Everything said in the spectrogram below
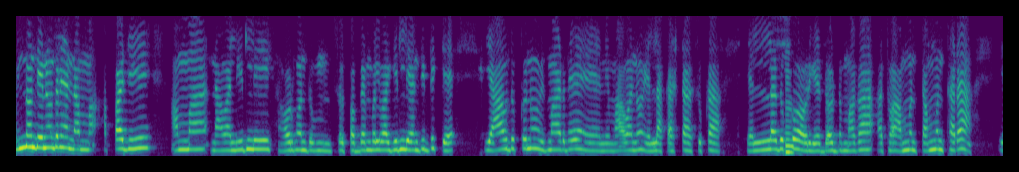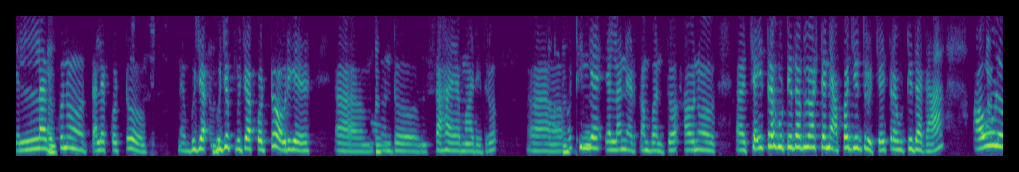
ಇನ್ನೊಂದೇನು ಅಂದ್ರೆ ನಮ್ಮ ಅಪ್ಪಾಜಿ, ಅಮ್ಮ ನಾವಲ್ಲಿ ಇರ್ಲಿ, ಅವ್ರಿಗೊಂದು ಸ್ವಲ್ಪ ಬೆಂಬಲವಾಗಿರ್ಲಿ ಅಂದಿದ್ದಕ್ಕೆ ಯಾವ್ದಕ್ಕೂ ಇದ್ ಮಾಡದೆ, ನಿಮ್ಮ ಮಾವನು ಎಲ್ಲ ಕಷ್ಟ ಸುಖ ಎಲ್ಲದಕ್ಕೂ ಅವ್ರಿಗೆ ದೊಡ್ಡ ಮಗ ಅಥವಾ ಅಮ್ಮನ್ ತಮ್ಮನ್ ತರ ಎಲ್ಲದಕ್ಕೂ ತಲೆ ಕೊಟ್ಟು ಭುಜ ಭುಜಕ್ ಭುಜ ಕೊಟ್ಟು ಅವರಿಗೆ ಆ ಒಂದು ಸಹಾಯ ಮಾಡಿದ್ರು. ಆ ಒಟ್ ಹಿಂಗೆ ಎಲ್ಲ ನಡ್ಕೊಂಡ್ ಬಂತು. ಅವನು ಚೈತ್ರ ಹುಟ್ಟಿದಾಗ್ಲೂ ಅಷ್ಟೇನೆ ಅಪ್ಪಾಜಿ ಇದ್ರು ಚೈತ್ರ ಹುಟ್ಟಿದಾಗ. ಅವಳು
